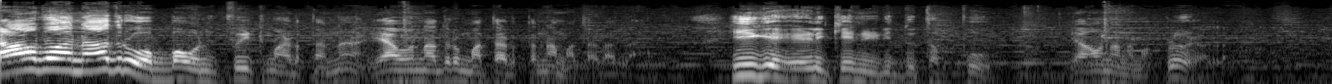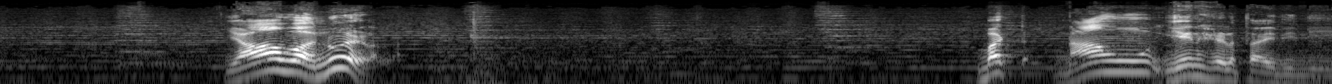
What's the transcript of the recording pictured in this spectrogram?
ಯಾವನಾದರೂ ಒಬ್ಬ ಒಂದು ಟ್ವೀಟ್ ಮಾಡ್ತಾನೆ, ಯಾವನಾದರೂ ಮಾತಾಡ್ತಾನೆ, ಮಾತಾಡಲ್ಲ. ಹೀಗೆ ಹೇಳಿಕೆ ನೀಡಿದ್ದು ತಪ್ಪು. ಯಾವ ನನ್ನ ಮಕ್ಕಳು ಹೇಳಲ್ಲ. ಯಾವನೂ ಹೇಳಲ್ಲ. ಬಟ್ ನಾವು ಏನು ಹೇಳ್ತಾ ಇದ್ದೀನಿ?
